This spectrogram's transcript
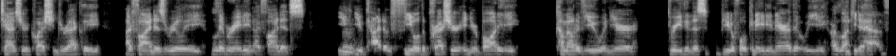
to answer your question directly, I find is really liberating. I find it's you mm. you kind of feel the pressure in your body come out of you when you're breathing this beautiful Canadian air that we are lucky to have.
